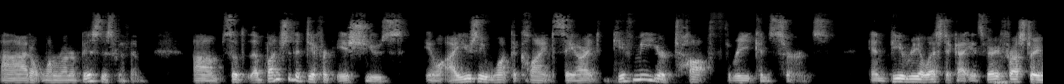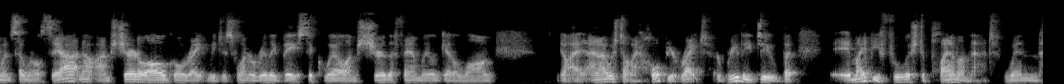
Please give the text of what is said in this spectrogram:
uh, I don't want to run a business with him. Um, so a bunch of the different issues, you know, I usually want the client to say, all right, give me your top three concerns and be realistic. I, it's very frustrating when someone will say, ah, no, I'm sure it'll all go right. We just want a really basic will. I'm sure the family will get along. You know, I, and I always tell them, I hope you're right. I really do, but it might be foolish to plan on that when,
